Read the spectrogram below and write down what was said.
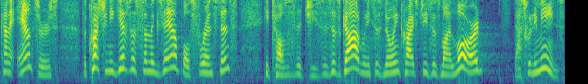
kind of answers the question. He gives us some examples. For instance, he tells us that Jesus is God. When he says, knowing Christ Jesus my Lord, that's what he means.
